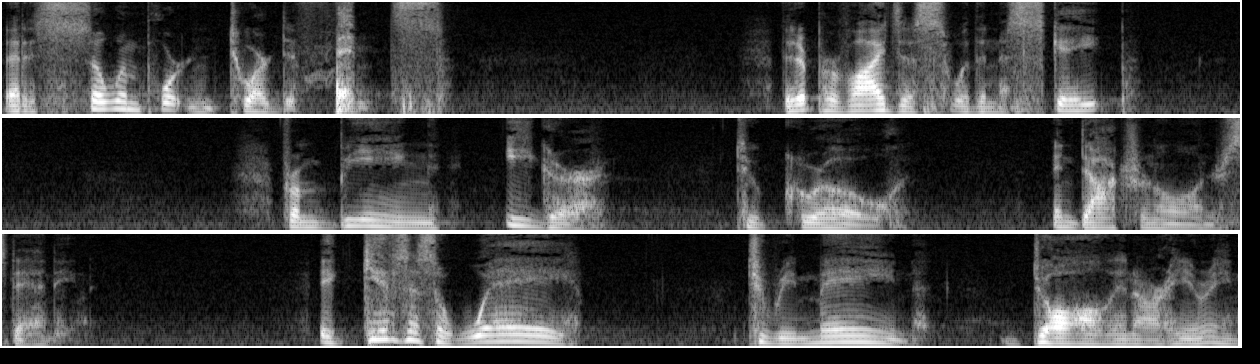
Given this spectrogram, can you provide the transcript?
that is so important to our defense that it provides us with an escape from being eager to grow in doctrinal understanding. It gives us a way to remain dull in our hearing.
